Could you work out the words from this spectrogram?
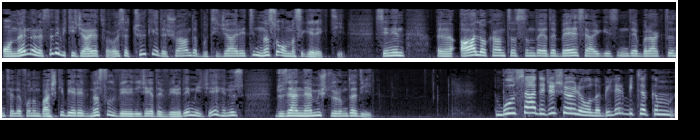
Onların arasında da bir ticaret var. Oysa Türkiye'de şu anda bu ticaretin nasıl olması gerektiği, senin e, A lokantasında ya da B sergisinde bıraktığın telefonun başka bir yere nasıl verileceği ya da verilemeyeceği henüz düzenlenmiş durumda değil. Bu sadece şöyle olabilir. Bir takım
